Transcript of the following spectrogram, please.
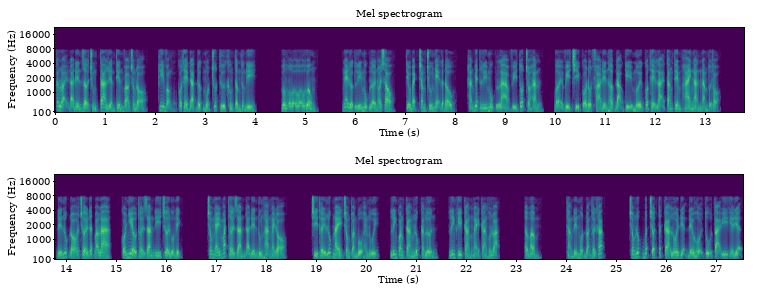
các loại đã đến giờ chúng ta liền tiến vào trong đó, hy vọng có thể đạt được một chút thứ không tầm thường đi. Vâng ô ô ô vâng nghe được lý mục lời nói sau, tiểu bạch chăm chú nhẹ gật đầu, hắn biết lý mục là vì tốt cho hắn, bởi vì chỉ có đột phá đến hợp đạo kỳ mới có thể lại tăng thêm hai ngàn năm tuổi thọ. Đến lúc đó trời đất bao la, có nhiều thời gian đi chơi đuồng địch trong nháy mắt thời gian đã đến đúng hạn ngày đó. Chỉ thấy lúc này trong toàn bộ hẻm núi, linh quang càng lúc càng lớn, linh khí càng ngày càng hỗn loạn. Ầm ầm. Thẳng đến một đoạn thời khắc, trong lúc bất chợt tất cả lôi điện đều hội tụ tại y địa điện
